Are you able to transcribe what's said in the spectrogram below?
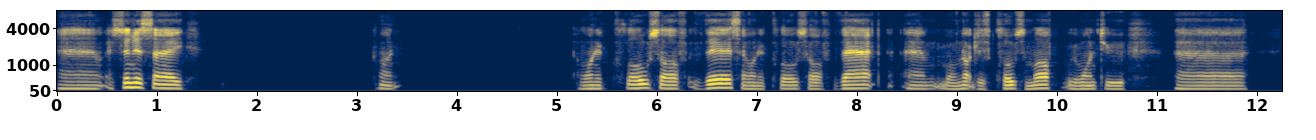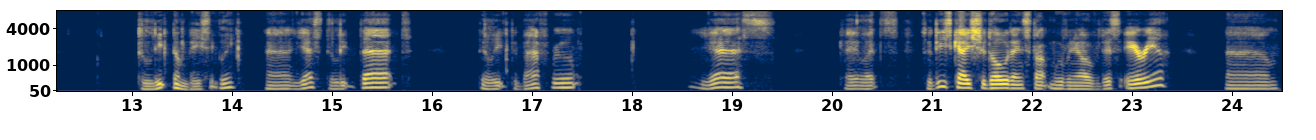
Um, as soon as I come on. I want to close off this I want to close off that um, well not just close them off we want to uh, delete them basically. Uh, yes delete that delete the bathroom. Yes. Okay let's so these guys should all then start moving out of this area. Um,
